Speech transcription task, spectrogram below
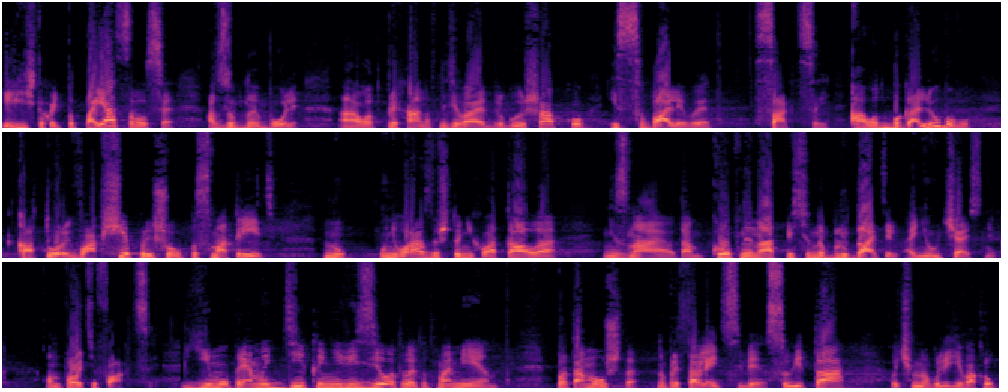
Ильич-то хоть подпоясывался от зубной боли, а вот Плеханов надевает другую шапку и сваливает с акций. А вот Боголюбову, который вообще пришел посмотреть, ну, у него разве что не хватало не знаю, там крупной надписи «наблюдатель», а не «участник». Он против акции. Ему прямо дико не везет в этот момент. Потому что, ну, представляете себе, суета, очень много людей вокруг,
